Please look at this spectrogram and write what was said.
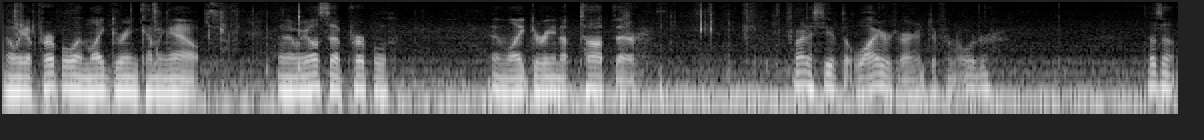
And we have purple and light green coming out. And then we also have purple and light green up top there. I'm trying to see if the wires are in a different order. Doesn't,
